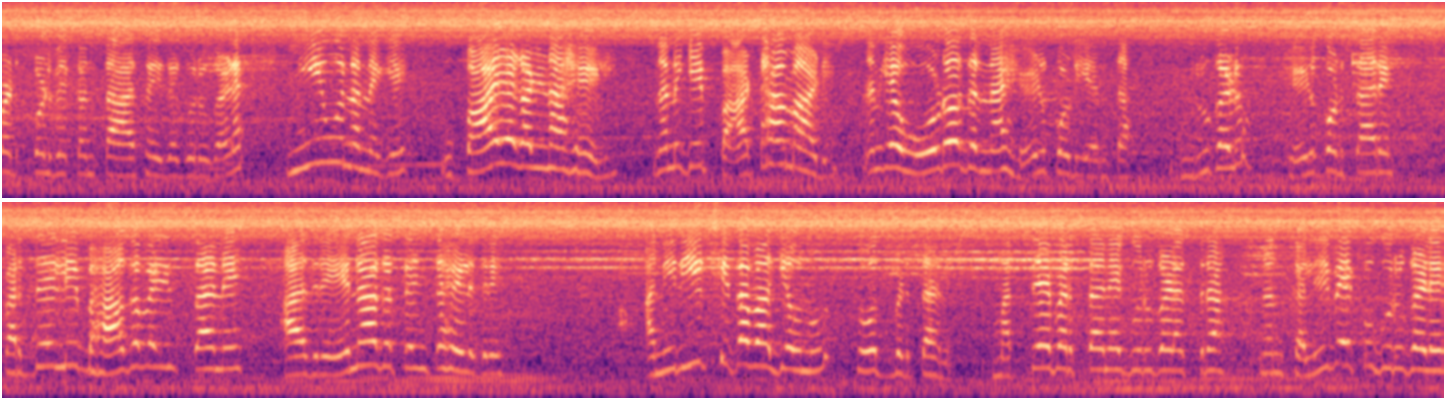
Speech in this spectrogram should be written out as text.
ಪಡ್ಕೊಳ್ಬೇಕಂತ ಆಸೆ ಇದೆ ಗುರುಗಳೇ. ನೀವು ನನಗೆ ಉಪಾಯಗಳನ್ನ ಹೇಳಿ, ನನಗೆ ಪಾಠ ಮಾಡಿ, ನನಗೆ ಓಡೋದನ್ನ ಹೇಳ್ಕೊಡಿ ಅಂತ ಗುರುಗಳು ಹೇಳ್ಕೊಡ್ತಾರೆ. ಸ್ಪರ್ಧೆಯಲ್ಲಿ ಭಾಗವಹಿಸ್ತಾನೆ. ಆದರೆ ಏನಾಗುತ್ತೆ ಅಂತ ಹೇಳಿದ್ರೆ, ಅನಿರೀಕ್ಷಿತವಾಗಿ ಅವನು ಸೋತ್ಬಿಡ್ತಾನೆ. ಮತ್ತೆ ಬರ್ತಾನೆ ಗುರುಗಳ ಹತ್ರ. ನಾನು ಕಲಿಬೇಕು ಗುರುಗಳೇ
